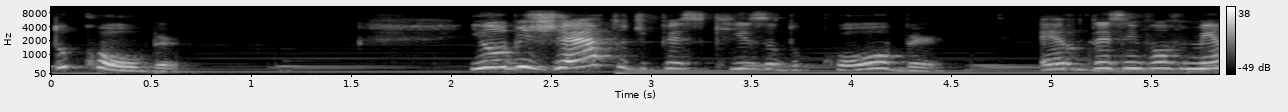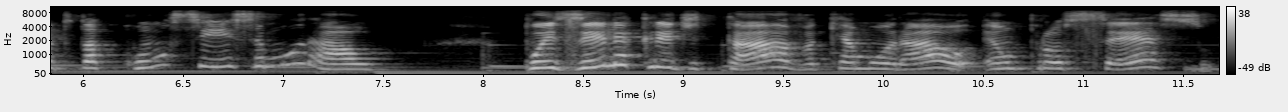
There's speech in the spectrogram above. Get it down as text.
do Colbert. E o objeto de pesquisa do Colbert era o desenvolvimento da consciência moral pois ele acreditava que a moral é um processo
